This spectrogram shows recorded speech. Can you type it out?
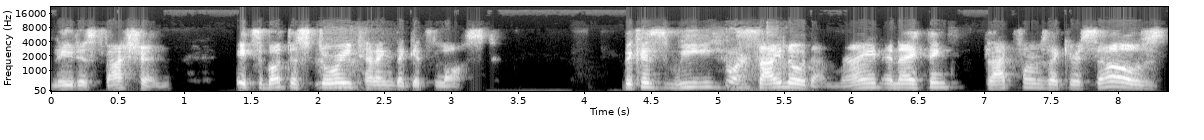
latest fashion. It's about the storytelling mm-hmm. that gets lost because we sure. silo them, right? And I think platforms like yourselves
